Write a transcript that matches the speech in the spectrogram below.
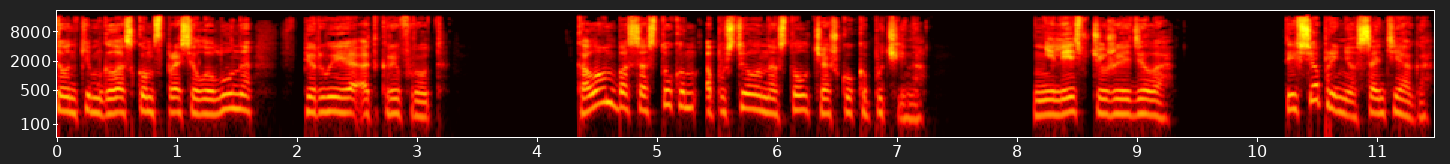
Тонким голоском спросила Луна, впервые открыв рот. Коломба со стуком опустила на стол чашку капучино. «Не лезь в чужие дела. Ты все принес, Сантьяго?»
